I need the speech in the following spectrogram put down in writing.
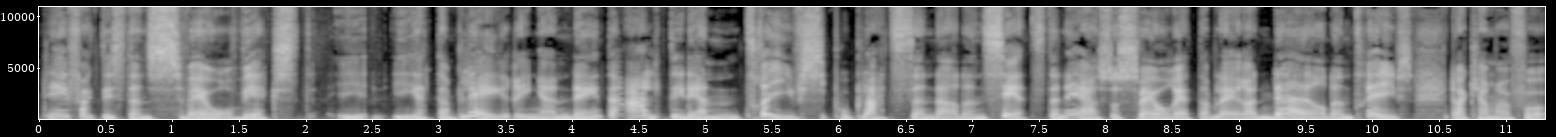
det är faktiskt en svår växt i, i etableringen. Det är inte alltid den trivs på platsen där den sätts. Den är alltså svåretablerad. Där den trivs, där kan man få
